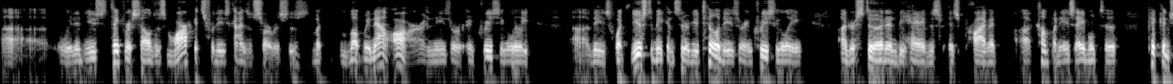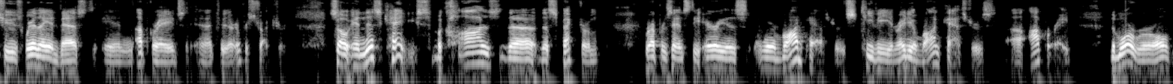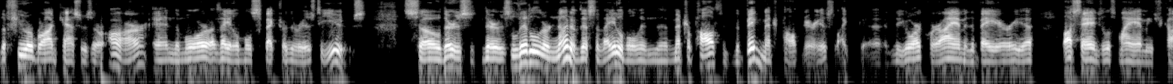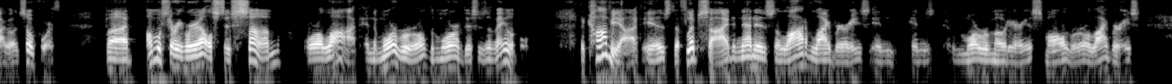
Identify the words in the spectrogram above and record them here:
Uh, we didn't used to think of ourselves as markets for these kinds of services, but but we now are, and these are increasingly uh, these what used to be considered utilities are increasingly understood and behave as, as private uh, companies able to pick and choose where they invest in upgrades uh, to their infrastructure. So in this case, because the, the spectrum represents the areas where broadcasters, TV and radio broadcasters uh, operate, the more rural, the fewer broadcasters there are, and the more available spectrum there is to use. So there's there's little or none of this available in the metropolitan, the big metropolitan areas like uh, New York, where I am in the Bay Area, Los Angeles, Miami, Chicago, and so forth. But almost everywhere else is some or a lot, and the more rural, the more of this is available. The caveat is the flip side, and that is a lot of libraries in in more remote areas, small rural libraries,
